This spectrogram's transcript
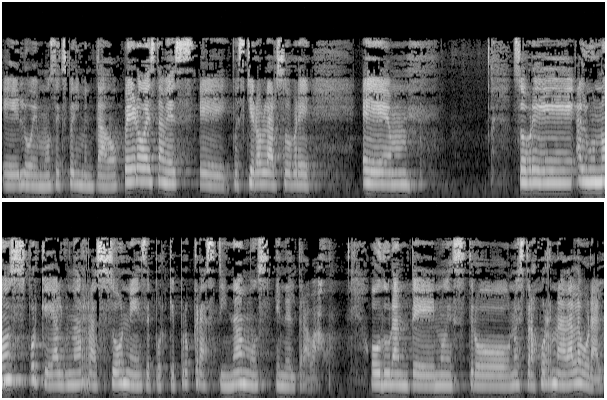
eh, lo hemos experimentado, pero esta vez eh, pues quiero hablar sobre em, sobre algunos, porque algunas razones de por qué procrastinamos en el trabajo o durante nuestro, nuestra jornada laboral.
